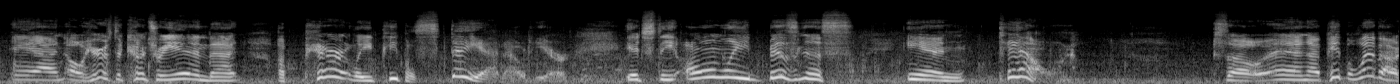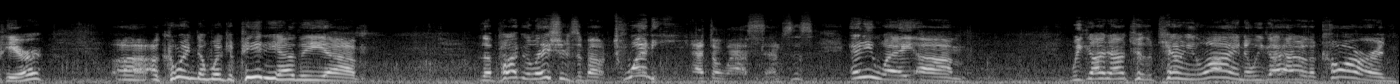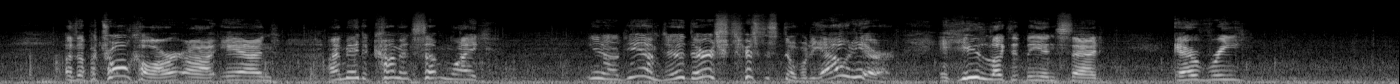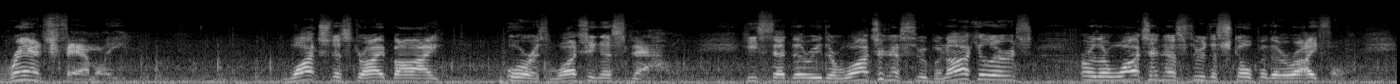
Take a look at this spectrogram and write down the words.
And oh, here's the country inn that apparently people stay at out here. It's the only business in town. So, and uh, people live out here. Uh, according to Wikipedia, the uh, the population is about 20 at the last census. Anyway, um, we got out to the county line and we got out of the car and uh, the patrol car, uh, and I made the comment something like, you know, damn, dude, there's, there's just nobody out here. And he looked at me and said, every ranch family watched us drive by or is watching us now. He said they're either watching us through binoculars or they're watching us through the scope of their rifle.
